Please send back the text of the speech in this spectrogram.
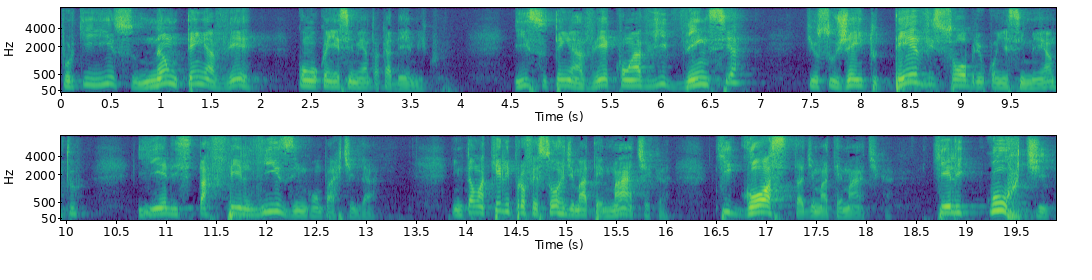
porque isso não tem a ver com o conhecimento acadêmico. Isso tem a ver com a vivência que o sujeito teve sobre o conhecimento e ele está feliz em compartilhar. Então, aquele professor de matemática que gosta de matemática, que ele curte,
